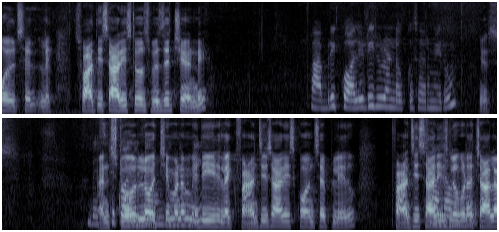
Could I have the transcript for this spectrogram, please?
wholesale like Swathi sari stores visit చేయండి. ఫ్యాబ్రిక్ క్వాలిటీ చూడండి ఒక్కసారి మీరు. ఎస్ అండ్ స్టోర్లో వచ్చి మనం. ఇది లైక్ ఫ్యాన్సీ సారీస్ కాన్సెప్ట్ లేదు. ఫ్యాన్సీ సారీస్లో కూడా చాలా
